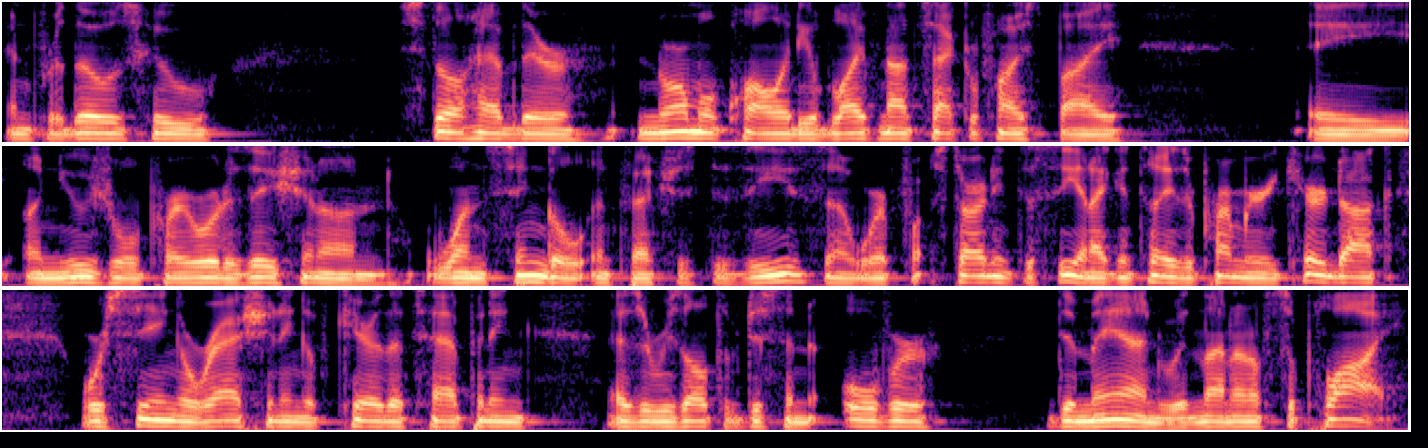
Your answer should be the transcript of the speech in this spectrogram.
And for those who still have their normal quality of life not sacrificed by a unusual prioritization on one single infectious disease. Uh, we're f- starting to see, and I can tell you as a primary care doc, we're seeing a rationing of care that's happening as a result of just an over demand with not enough supply.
